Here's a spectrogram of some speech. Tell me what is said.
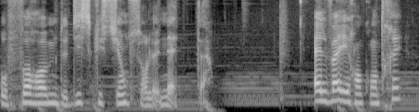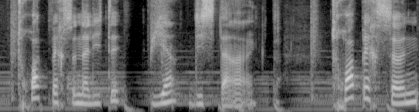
aux forums de discussion sur le net. Elle va y rencontrer trois personnalités bien distinctes, trois personnes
